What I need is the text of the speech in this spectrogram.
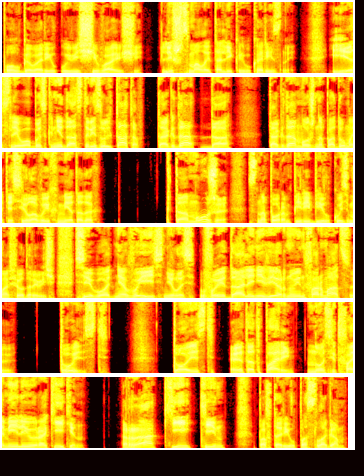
Пол говорил увещевающий, лишь с малой таликой укоризны. Если обыск не даст результатов, тогда да, тогда можно подумать о силовых методах. «К тому же», — с напором перебил Кузьма Федорович, «сегодня выяснилось, вы дали неверную информацию». «То есть?» «То есть этот парень носит фамилию Ракитин». «Ракитин», — повторил по слогам.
